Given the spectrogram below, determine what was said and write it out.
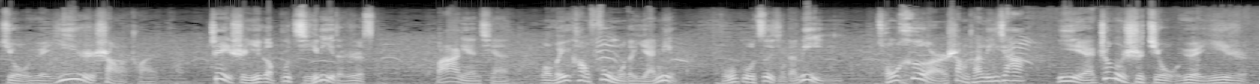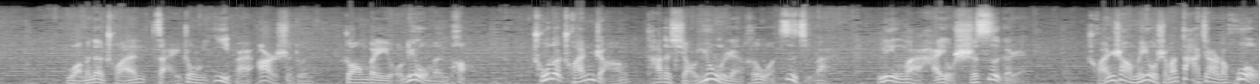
九月一日上了船。这是一个不吉利的日子。八年前，我违抗父母的严命，不顾自己的利益，从赫尔上船离家，也正是九月一日。我们的船载重一百二十吨，装备有六门炮。除了船长、他的小佣人和我自己外，另外还有十四个人。船上没有什么大件的货物，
